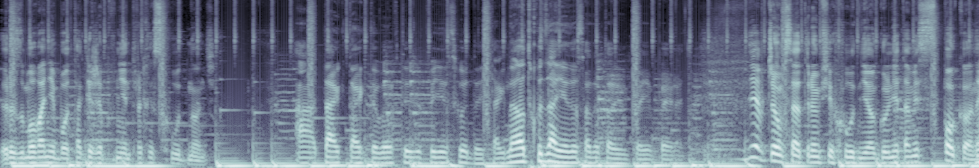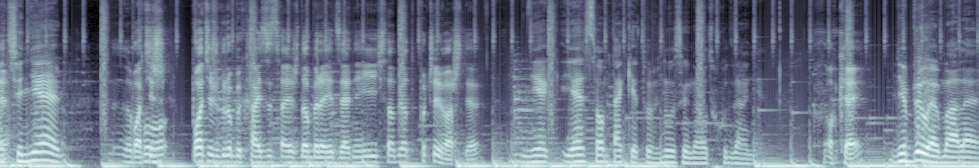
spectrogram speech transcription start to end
rozumowanie było takie, że powinien trochę schudnąć. A, tak, tak, to było w tym, że powinien schudnąć, tak. Na odchudzanie do sanatorium powinien pojechać. Nie wiem czemu w sanatorium się chudnie, ogólnie tam jest spoko, nie? Znaczy nie, no Płacisz, bo płacisz gruby hajs, dostajesz dobre jedzenie i sobie odpoczywasz, nie? nie, jest, są takie turnusy na odchudzanie. Okej. Nie byłem, ale,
